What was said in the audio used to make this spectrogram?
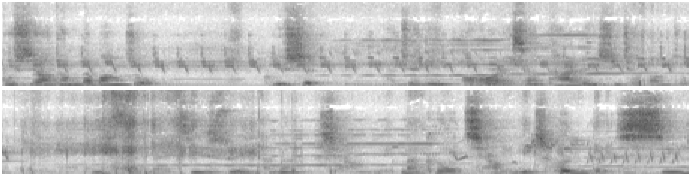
不需要他们的帮助。”于是，他决定偶尔向他人寻求帮助，以此来击碎他那强那颗强撑的心。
